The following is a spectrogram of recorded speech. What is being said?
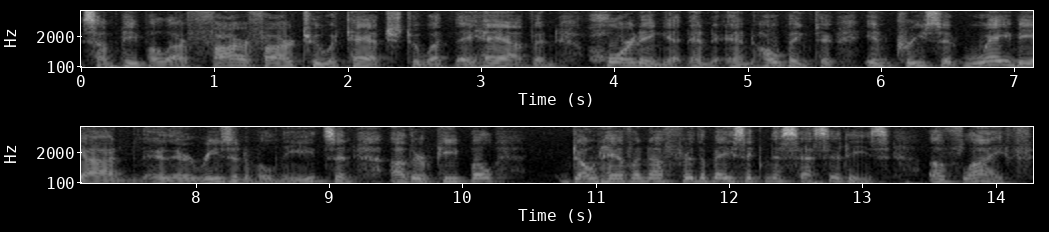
some people are far, far too attached to what they have and hoarding it and, and hoping to increase it way beyond their, their reasonable needs. And other people don't have enough for the basic necessities of life.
